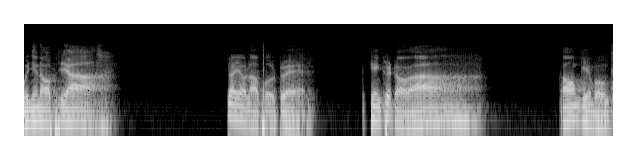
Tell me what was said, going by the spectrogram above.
ဝိညာဉ်တော်ဖျားကြွရောက်လာဖို့အတွက်သခင်ခရစ်တော်ကကောင်းကင်ဘုံခ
